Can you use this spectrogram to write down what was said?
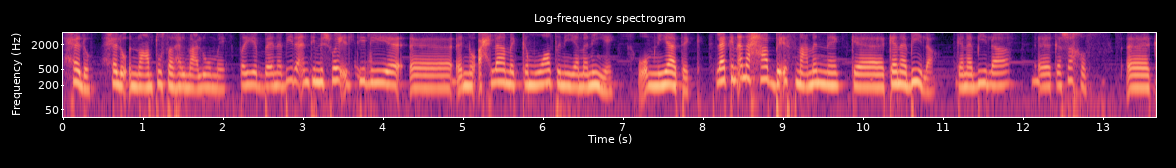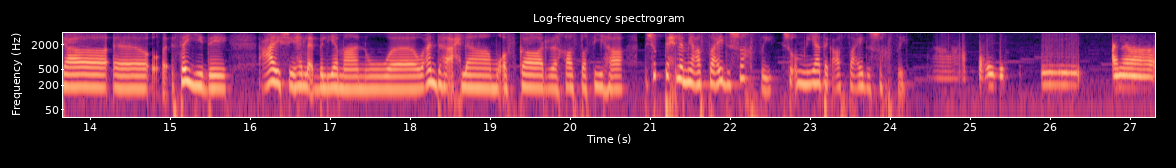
حلو حلو إنه عم توصل هالمعلومة. طيب نبيلة أنت من شوي قلتي لي آه إنه أحلامك كمواطنة يمنية وأمنياتك. لكن أنا حابة أسمع منك آه كنبيلة. كنبيلة آه كشخص. كسيدة عايشة هلأ باليمن وعندها أحلام وأفكار خاصة فيها. شو بتحلمي على الصعيد الشخصي؟ شو أمنياتك على الصعيد الشخصي؟ على الصعيد الشخصي أنا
